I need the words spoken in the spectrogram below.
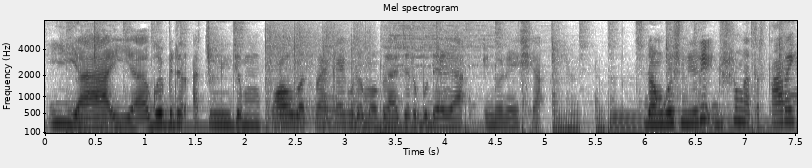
iya iya gue bener acungin jempol buat mereka yang udah mau belajar budaya Indonesia sedang gue sendiri justru gak tertarik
